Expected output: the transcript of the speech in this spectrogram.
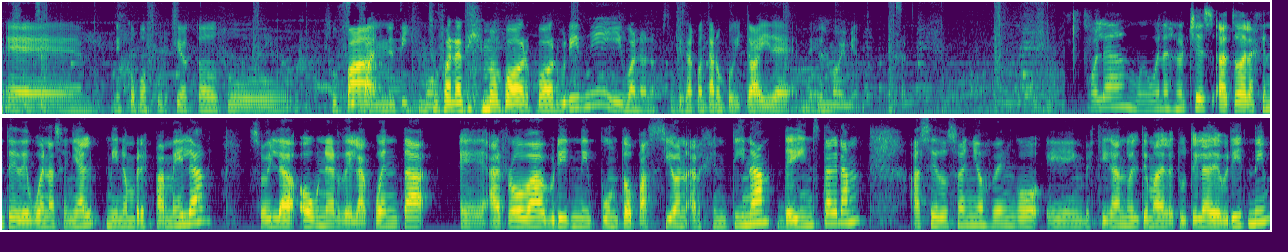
eh, de cómo surgió todo su, su, su fa- fanatismo su fanatismo por, por Britney y bueno, nos empieza a contar un poquito ahí de, de- del movimiento. Hola, muy buenas noches a toda la gente de Buena Señal. Mi nombre es Pamela, soy la owner de la cuenta eh, arroba de Instagram. Hace dos años vengo eh, investigando el tema de la tutela de Britney.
